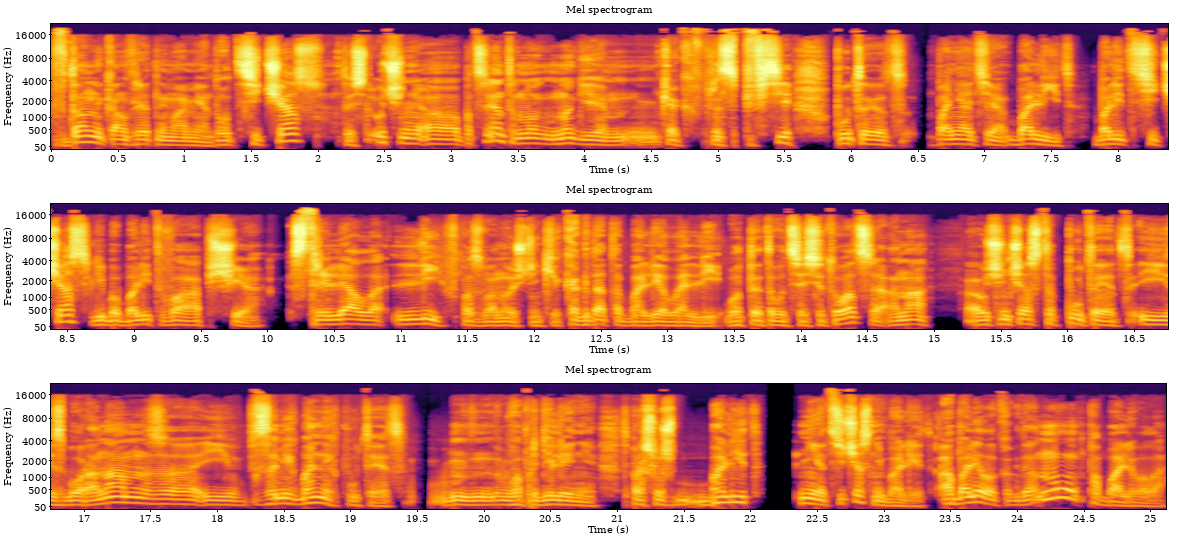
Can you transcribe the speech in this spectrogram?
В данный конкретный момент. Вот сейчас, то есть очень э, пациенты, мно- многие, как, в принципе, все путают понятие «болит». Болит сейчас, либо болит вообще. Стреляла ли в позвоночнике, когда-то болела ли. Вот эта вот вся ситуация, она очень часто путает и сбор анамнеза, и самих больных путает в определении. Спрашиваешь, болит? Нет, сейчас не болит. А болела когда? Ну, побаливала.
